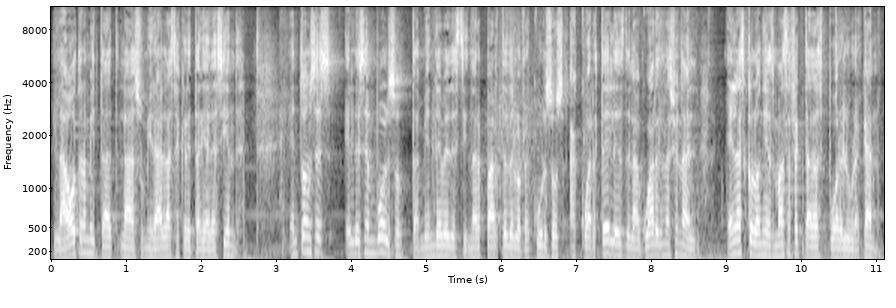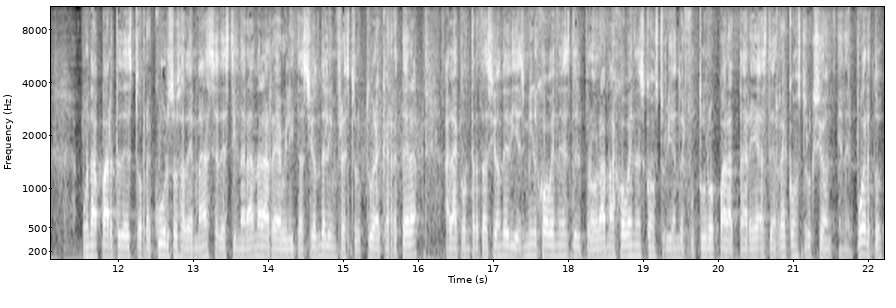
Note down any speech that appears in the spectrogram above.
la otra mitad la asumirá la Secretaría de Hacienda. Entonces, el desembolso también debe destinar parte de los recursos a cuarteles de la Guardia Nacional en las colonias más afectadas por el huracán, una parte de estos recursos además se destinarán a la rehabilitación de la infraestructura carretera, a la contratación de 10.000 jóvenes del programa Jóvenes Construyendo el Futuro para tareas de reconstrucción en el puerto,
